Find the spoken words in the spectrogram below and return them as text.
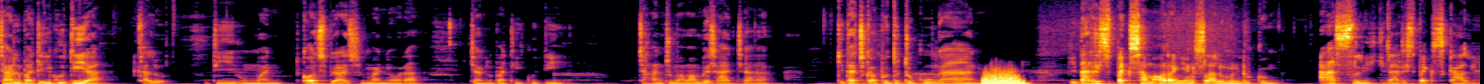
Jangan lupa diikuti ya. Kalau di human konspirasi humaniora jangan lupa diikuti. Jangan cuma mampir saja. Kita juga butuh dukungan. Kita respect sama orang yang selalu mendukung. Asli kita respect sekali.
